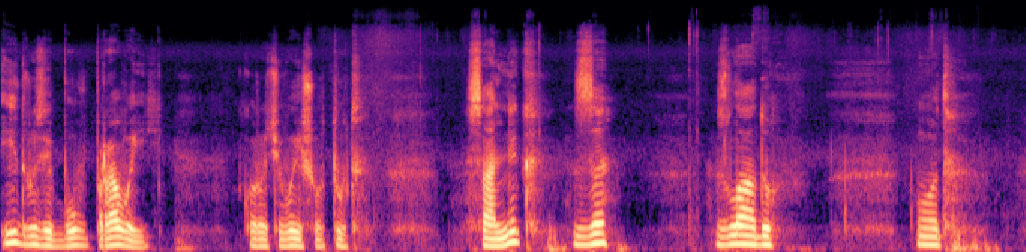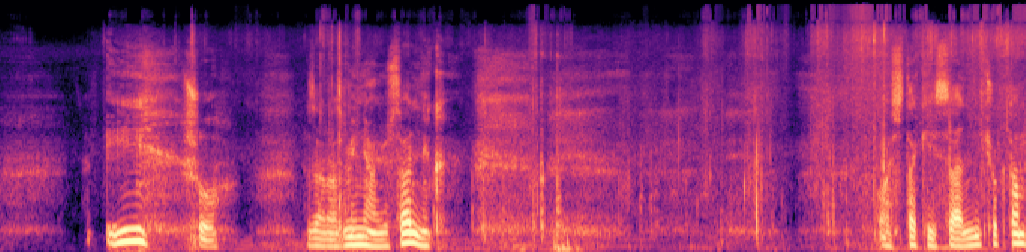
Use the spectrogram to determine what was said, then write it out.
І, друзі, був правий. Коротше, вийшов тут сальник з, з ладу. От. І що? Зараз міняю сальник. Ось такий сальничок там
